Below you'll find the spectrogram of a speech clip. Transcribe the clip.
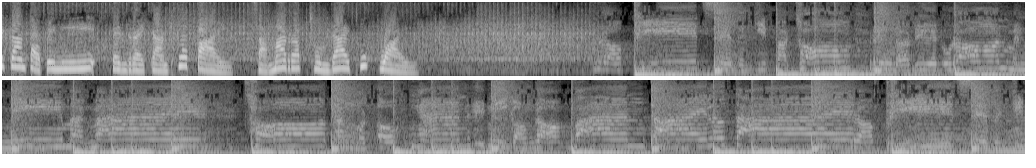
ายการต่อไปนี้เป็นรายการทั่วไป สามารถรับชมได้ทุกวัยเพราะพิษเศรษฐกิจปากท้อง เรื่องราวเดือดร้อนมันมีมากมายท้อทั้งหมดตกงานหนี่กองดอกบานตายแล้วตายเพราะพิษเศรษฐกิจ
